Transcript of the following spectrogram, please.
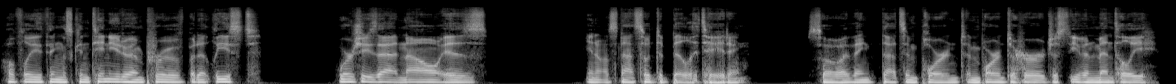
Hopefully things continue to improve, but at least where she's at now is, you know, it's not so debilitating. So I think that's important, important to her, just even mentally.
